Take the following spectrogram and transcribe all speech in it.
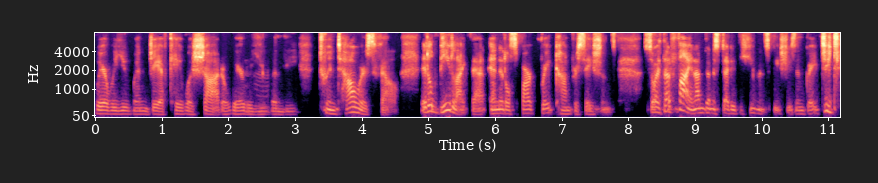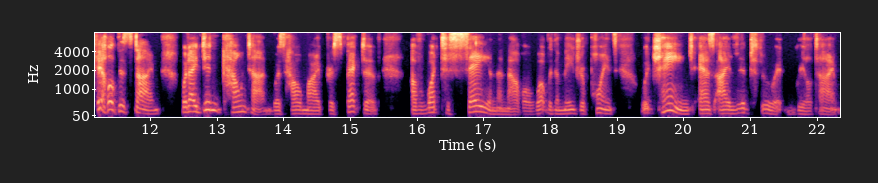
where were you when JFK was shot, or where were you mm-hmm. when the Twin Towers fell? It'll be like that, and it'll spark great conversations. So I thought, fine, I'm going to study the human species in great detail this time. What I didn't count on was how my perspective of what to say in the novel, what were the major points, would change as I lived through it in real time.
